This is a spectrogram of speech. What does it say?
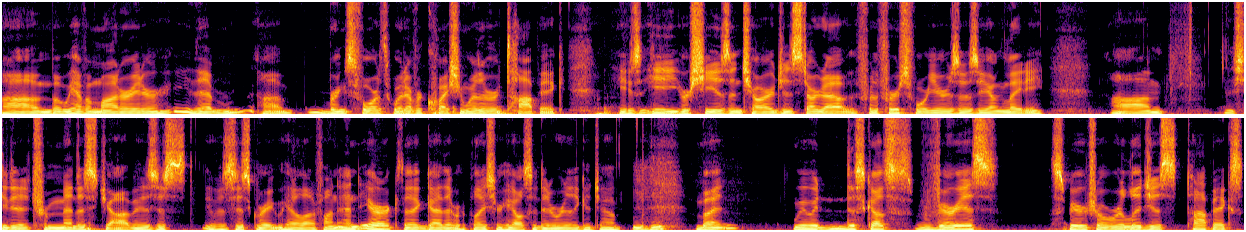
Um, but we have a moderator that uh, brings forth whatever question, whatever topic he's, he or she is in charge. It started out for the first four years as a young lady. Um, she did a tremendous job. It was just it was just great. We had a lot of fun. And Eric, the guy that replaced her, he also did a really good job. Mm-hmm. But we would discuss various spiritual religious topics.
